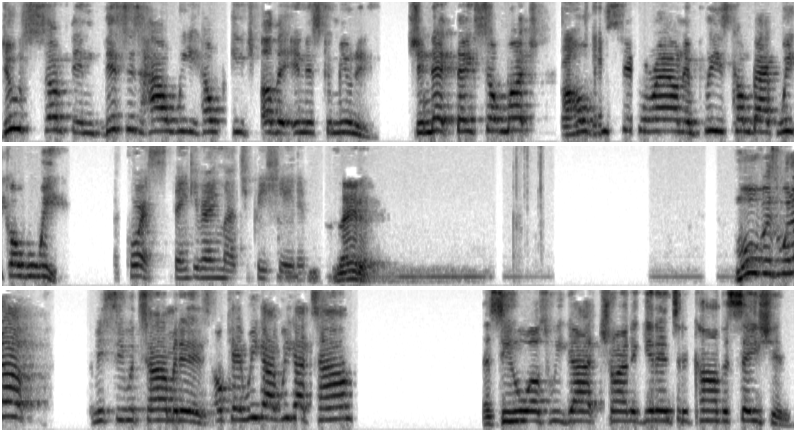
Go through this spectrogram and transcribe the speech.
Do something. This is how we help each other in this community. Jeanette, thanks so much. Thank I hope you. you stick around and please come back week over week. Of course. Thank you very much. Appreciate it. Later. Movers, what up? Let me see what time it is. Okay, we got we got time. Let's see who else we got trying to get into the conversation.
